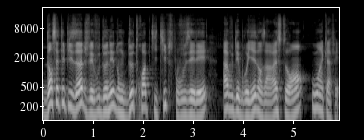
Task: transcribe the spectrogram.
Dans cet épisode, je vais vous donner donc deux trois petits tips pour vous aider à vous débrouiller dans un restaurant ou un café.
